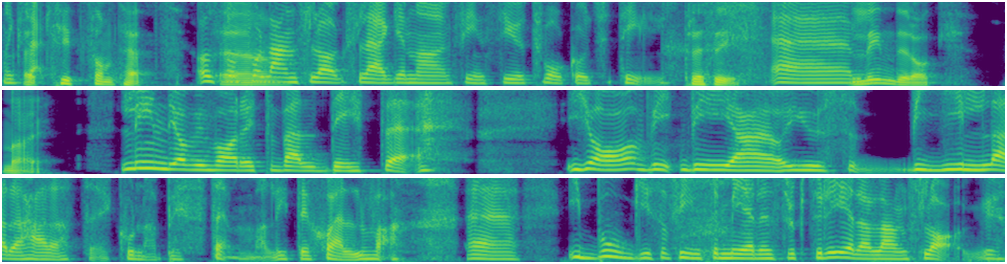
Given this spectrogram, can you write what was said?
Eh, exakt. Titt som tätt. Och så på Eh, landslagslägena finns det ju två coacher till. Precis. Eh, Lindy dock, nej. Lindy har vi varit väldigt... Ja, vi, vi, är ju, vi gillar det här att eh, kunna bestämma lite själva. Eh, I Boogie så finns det mer en strukturerad landslag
